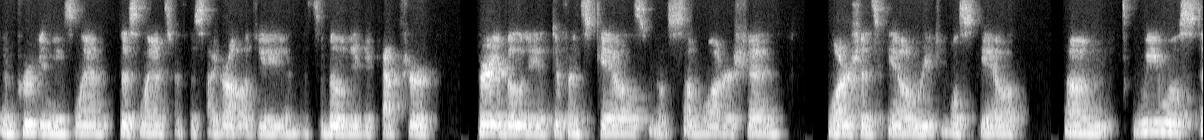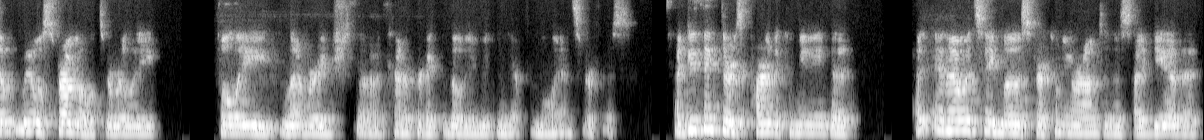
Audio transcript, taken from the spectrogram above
improving these land, this land surface hydrology and its ability to capture variability at different scales, you know, sub-watershed, watershed scale, regional scale, um, we will still we will struggle to really fully leverage the kind of predictability we can get from the land surface. I do think there's part of the community that, and I would say most are coming around to this idea that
